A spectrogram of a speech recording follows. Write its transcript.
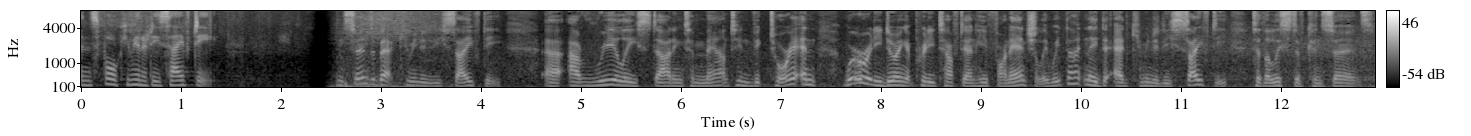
concerns for community safety. Concerns about community safety uh, are really starting to mount in Victoria, and we're already doing it pretty tough down here financially. We don't need to add community safety to the list of concerns.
